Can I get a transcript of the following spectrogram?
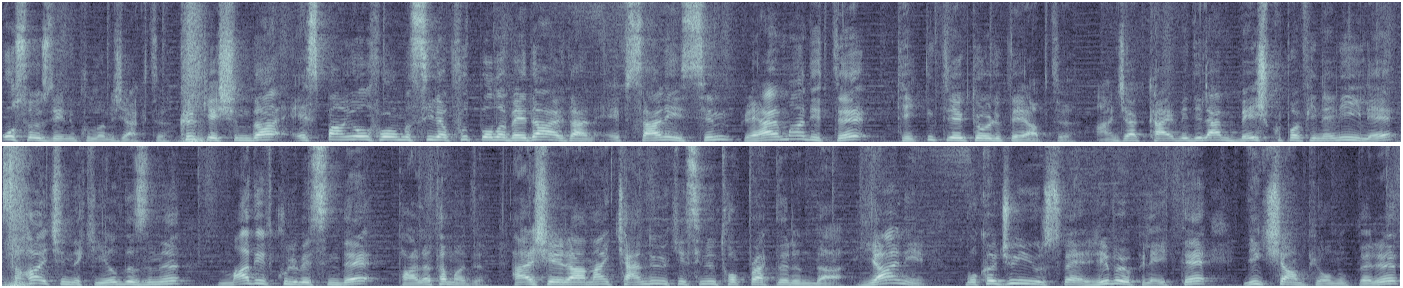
o sözlerini kullanacaktı. 40 yaşında Espanyol formasıyla futbola veda eden efsane isim Real Madrid'de teknik direktörlük de yaptı. Ancak kaybedilen 5 kupa finaliyle saha içindeki yıldızını Madrid kulübesinde parlatamadı. Her şeye rağmen kendi ülkesinin topraklarında yani Boca Juniors ve River Plate'te lig şampiyonlukları,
